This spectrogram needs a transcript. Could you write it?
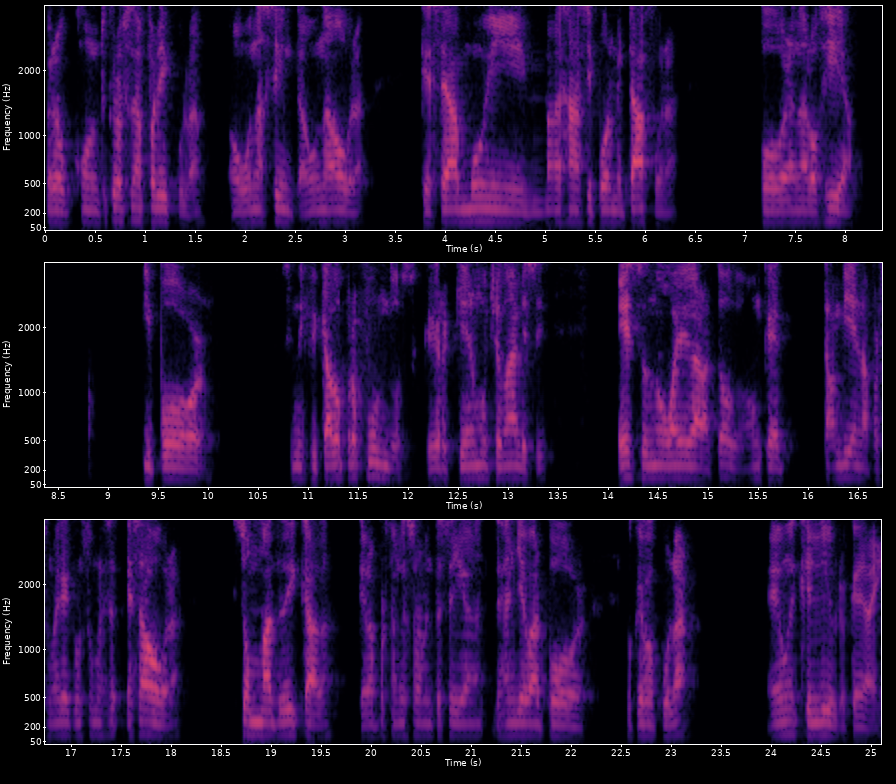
Pero cuando tú quieres una película o una cinta o una obra que sea muy más así por metáfora, por analogía y por significados profundos que requieren mucho análisis, eso no va a llegar a todo, aunque también las personas que consumen esa- esa obra son más dedicadas que las personas que solamente se llegan- dejan llevar por lo que es popular. Es un equilibrio que hay.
